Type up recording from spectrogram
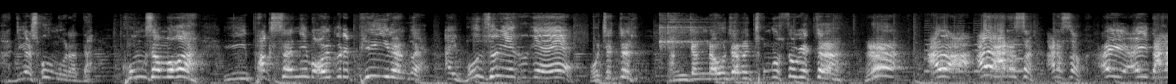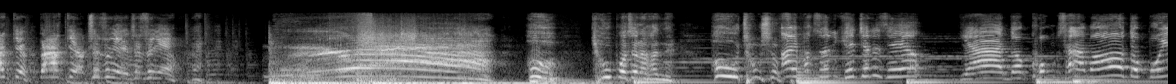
아, 네가 속은 거란다 035가 이 박사님 얼굴에 빙이란 거야 아니 뭔 소리야 그게? 어쨌든 당장 나오자면 총로 쏘겠잖아 어? 아유 아, 아유 알았어 알았어 아이 아이 나갈게요 나갈게요 죄송해요 죄송해요 으아! 어 겨우 빠져나갔네 어우 정신없어 아니 박사님 괜찮으세요? 야너 공사모 너 뭐야?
